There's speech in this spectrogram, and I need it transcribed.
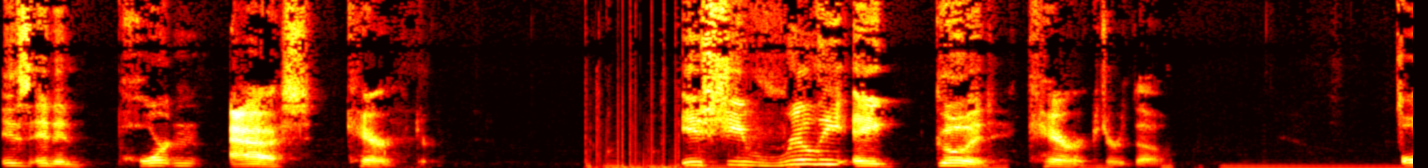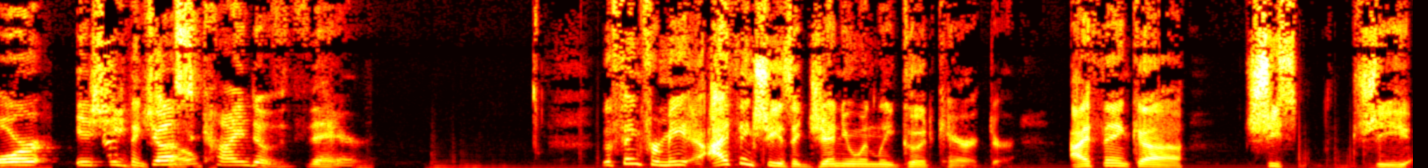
is an important ass character. Is she really a good character though? Or is she just so. kind of there? The thing for me, I think she is a genuinely good character. I think uh, she's she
